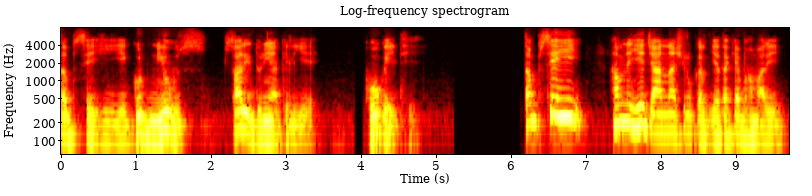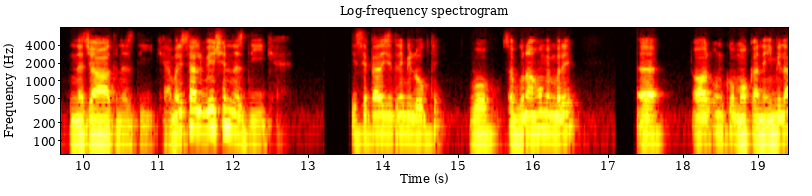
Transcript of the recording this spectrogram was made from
तब से ही ये गुड न्यूज़ सारी दुनिया के लिए हो गई थी। तब से ही हमने ये जानना शुरू कर दिया था कि अब हमारी नजात नज़दीक है, हमारी सेल्वेशन नज़दीक है। इससे पहले जितने भी लोग थे, वो सब गुनाहों में मरे और उनको मौका नहीं मिला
